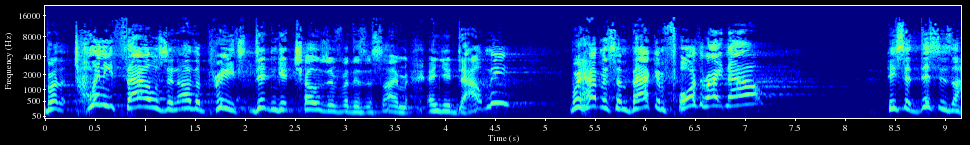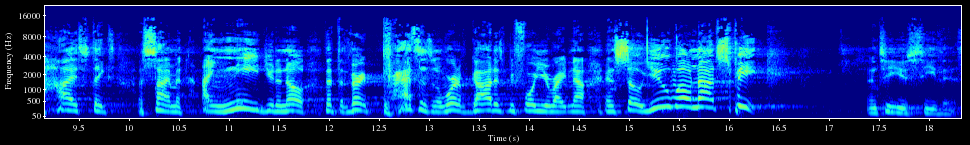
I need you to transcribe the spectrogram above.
brother, 20,000 other priests didn't get chosen for this assignment, and you doubt me? We're having some back and forth right now? He said, This is a high stakes assignment. I need you to know that the very presence and the word of God is before you right now. And so you will not speak until you see this.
